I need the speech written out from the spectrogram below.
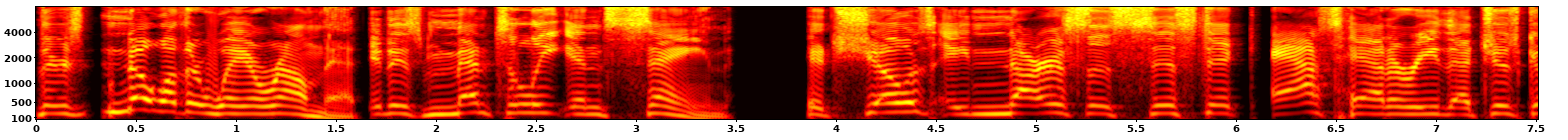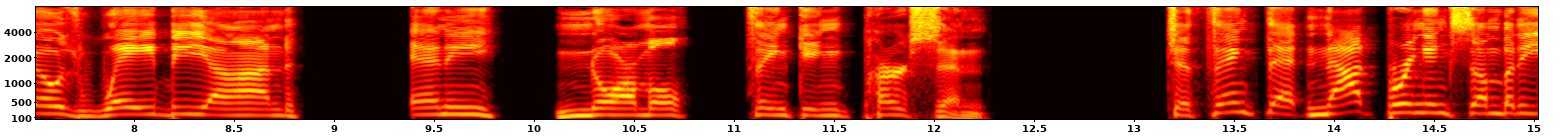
There's no other way around that. It is mentally insane. It shows a narcissistic asshattery that just goes way beyond any normal thinking person. To think that not bringing somebody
